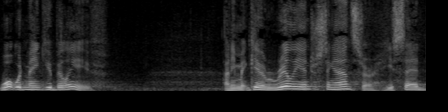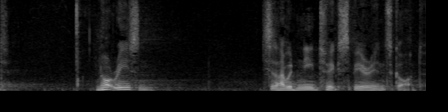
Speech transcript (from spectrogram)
What would make you believe? And he gave a really interesting answer. He said, Not reason. He said, I would need to experience God.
